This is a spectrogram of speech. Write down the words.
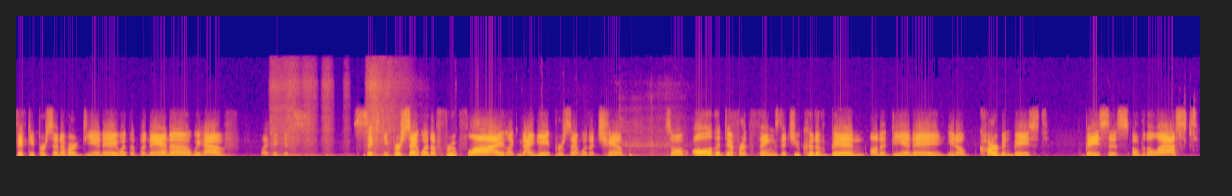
50% of our DNA with a banana. We have I think it's 60% with a fruit fly, like 98% with a chimp. So of all the different things that you could have been on a DNA, you know, carbon-based basis over the last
